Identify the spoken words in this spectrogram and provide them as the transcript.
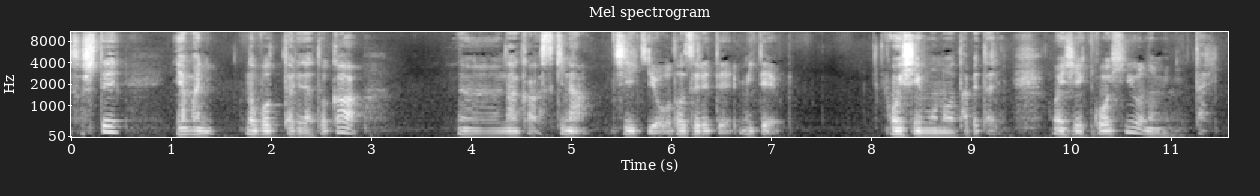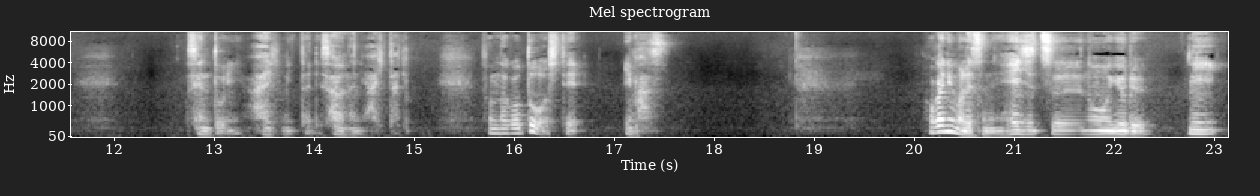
そして山に登ったりだとかうんなんか好きな地域を訪れてみて美味しいものを食べたり美味しいコーヒーを飲みに行ったり銭湯に入りに行ったりサウナに入ったりそんなことをしています。他にもですね、平日の夜に、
